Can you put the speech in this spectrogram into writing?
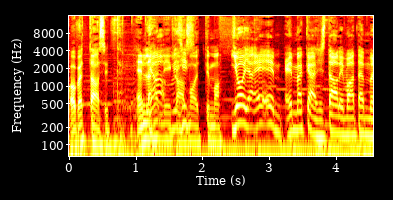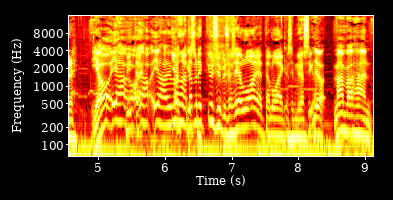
Opettaa sitten. En lähde liikaa siis- moittimaan. Joo, ja en, en, en mäkään. Siis tää oli vaan tämmönen... Joo, ihan, Mitä? ihan, ihan hyvä Ihan kysymys. tämmönen kysymys, jos ei ollut ajatellut aikaisemmin asiaa. Joo, mä vähän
